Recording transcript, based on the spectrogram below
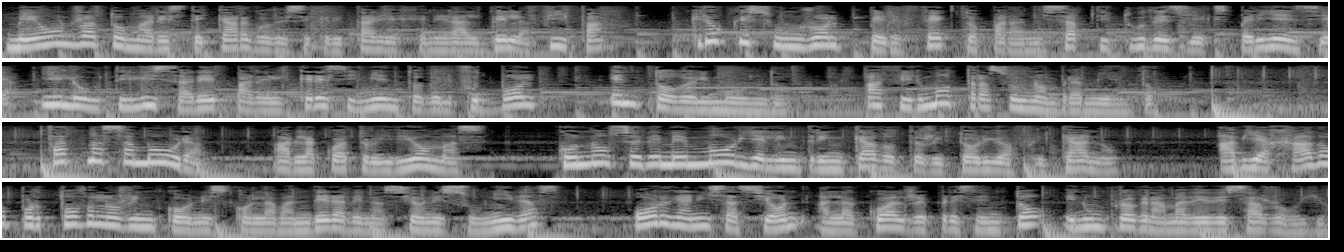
Me honra tomar este cargo de secretaria general de la FIFA. Creo que es un rol perfecto para mis aptitudes y experiencia y lo utilizaré para el crecimiento del fútbol en todo el mundo, afirmó tras su nombramiento. Fatma Zamoura habla cuatro idiomas, conoce de memoria el intrincado territorio africano, ha viajado por todos los rincones con la bandera de Naciones Unidas, organización a la cual representó en un programa de desarrollo.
